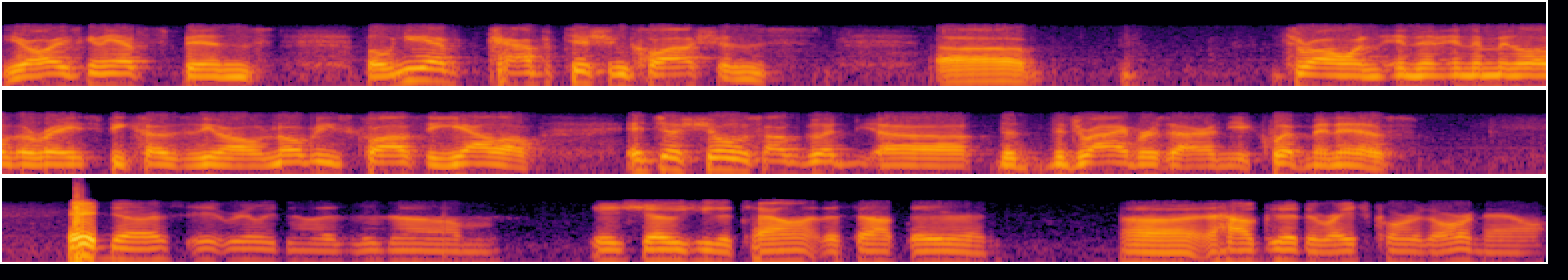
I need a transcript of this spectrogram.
you're always going to have spins, but when you have competition cautions uh, thrown in the in the middle of the race because you know nobody's caused a yellow, it just shows how good uh, the the drivers are and the equipment is. It does. It really does. It um it shows you the talent that's out there and uh how good the race cars are now.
